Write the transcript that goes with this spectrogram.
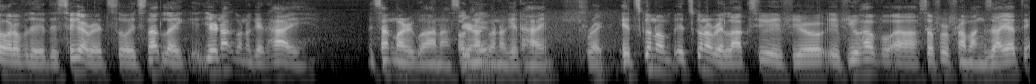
out of the, the cigarette. So it's not like you're not gonna get high. It's not marijuana, so you're not gonna get high. right. It's gonna it's gonna relax you if you if you have uh, suffer from anxiety.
